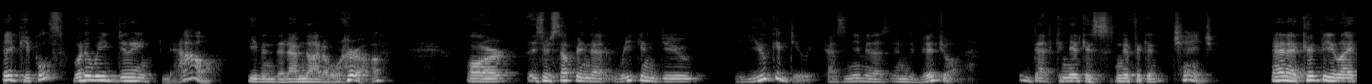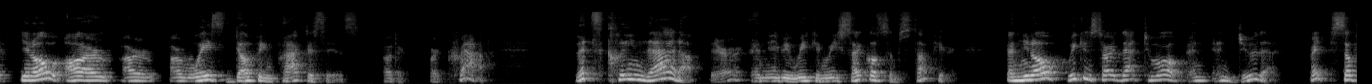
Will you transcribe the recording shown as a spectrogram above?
hey, peoples, what are we doing now, even that I'm not aware of? Or is there something that we can do, you could do as an even as an individual that can make a significant change? And it could be like, you know, our our our waste dumping practices oh, are, are crap. Let's clean that up there and maybe we can recycle some stuff here. And you know, we can start that tomorrow and, and do that right? So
